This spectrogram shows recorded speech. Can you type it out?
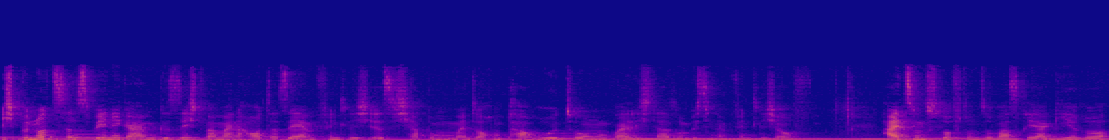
Ich benutze es weniger im Gesicht, weil meine Haut da sehr empfindlich ist. Ich habe im Moment auch ein paar Rötungen, weil ich da so ein bisschen empfindlich auf Heizungsluft und sowas reagiere.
